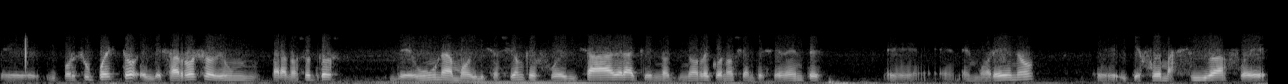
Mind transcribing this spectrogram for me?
Eh, y por supuesto el desarrollo de un, para nosotros, de una movilización que fue bisagra, que no, no reconoce antecedentes eh, en, Moreno eh, y que fue masiva, fue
